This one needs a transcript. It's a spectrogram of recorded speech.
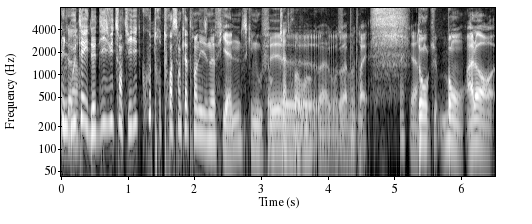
Une bouteille de 18 centilitres coûte 399 yens, ce qui nous fait 4 euros, euh, quoi, à peu près. Donc bon, alors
